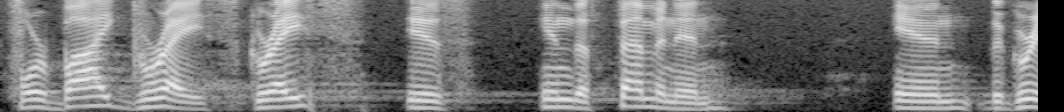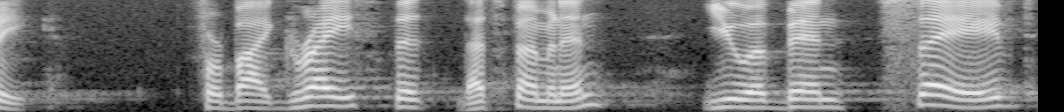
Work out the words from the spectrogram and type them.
For by grace, grace is in the feminine in the Greek. For by grace, that, that's feminine, you have been saved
